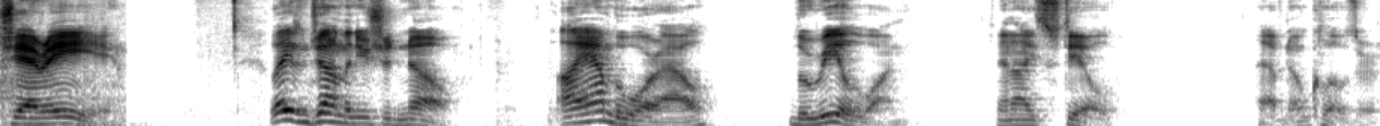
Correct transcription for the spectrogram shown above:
Jerry. Ladies and gentlemen, you should know. I am the War Owl, the real one, and I still have no closer.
